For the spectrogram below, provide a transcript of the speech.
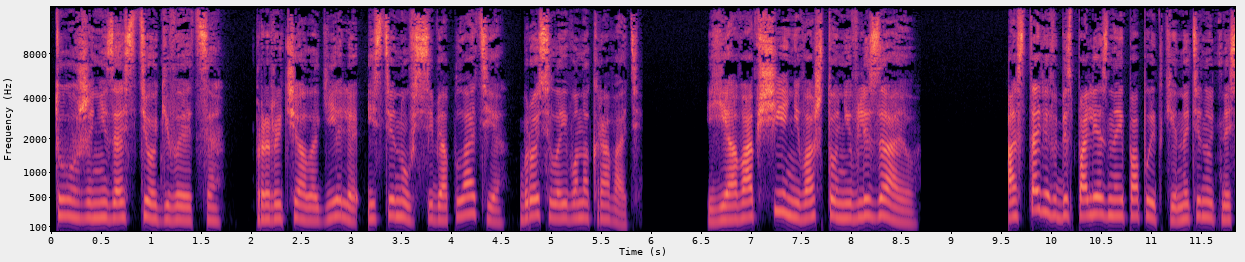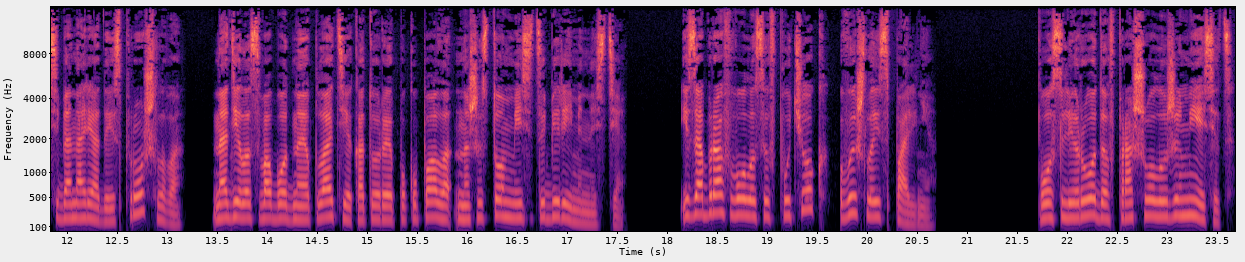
«Тоже не застегивается», — прорычала Геля и, стянув с себя платье, бросила его на кровать. «Я вообще ни во что не влезаю». Оставив бесполезные попытки натянуть на себя наряды из прошлого, надела свободное платье, которое покупала на шестом месяце беременности, и, забрав волосы в пучок, вышла из спальни. После родов прошел уже месяц,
